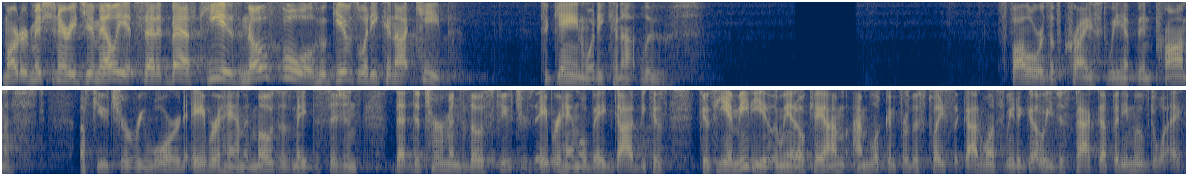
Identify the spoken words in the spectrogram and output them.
Martyred missionary Jim Elliot said it best He is no fool who gives what he cannot keep to gain what he cannot lose. As followers of Christ, we have been promised a future reward. Abraham and Moses made decisions that determined those futures. Abraham obeyed God because, because he immediately went, okay, I'm, I'm looking for this place that God wants me to go. He just packed up and he moved away.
